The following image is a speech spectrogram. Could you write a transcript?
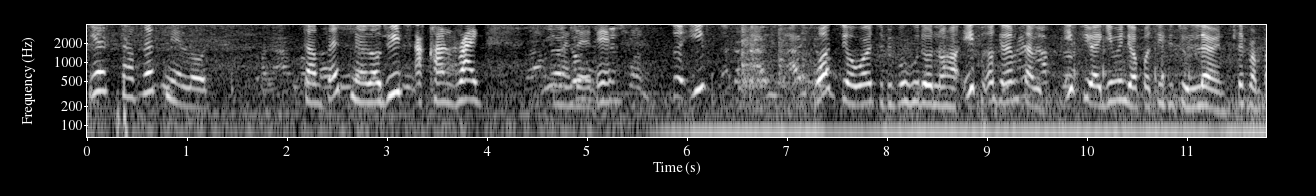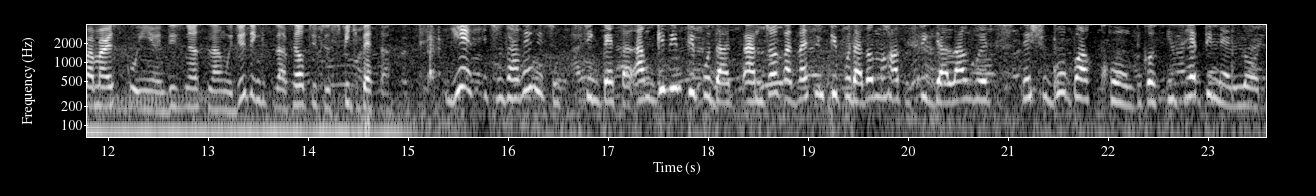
Yes, it have taught me a lot. It have me lot, which I can write. And then, yes. So if what's your word to people who don't know how if okay let me start with if you are given the opportunity to learn, say from primary school in your indigenous language, do you think it would have helped you to speak better? Yes, it would have helped me to speak better. I'm giving people that I'm just advising people that don't know how to speak their language, they should go back home because it's helping a lot.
